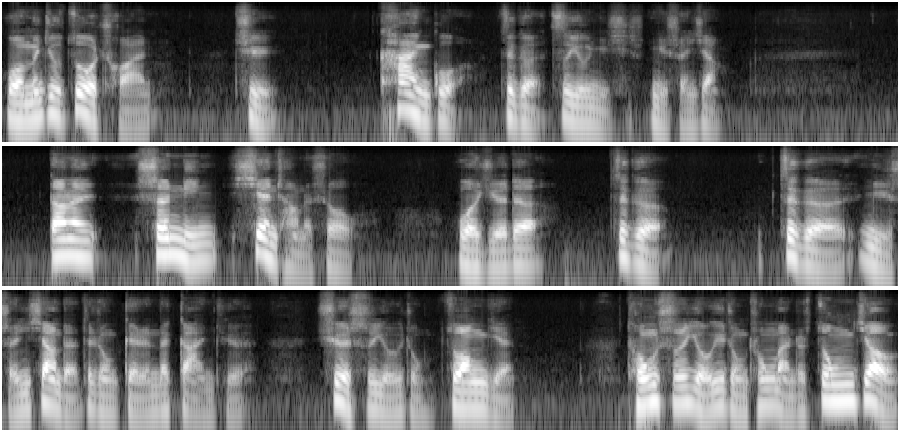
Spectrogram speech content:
我们就坐船去看过这个自由女女神像。当然，身临现场的时候，我觉得这个这个女神像的这种给人的感觉，确实有一种庄严，同时有一种充满着宗教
